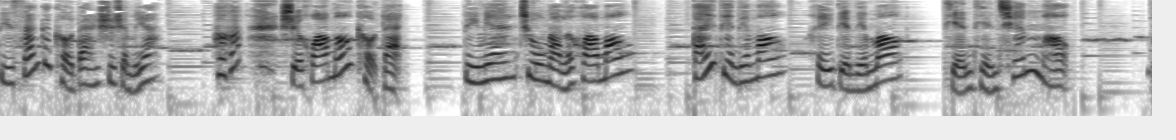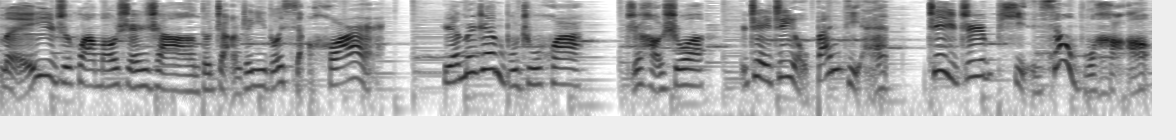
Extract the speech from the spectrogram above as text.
第三个口袋是什么呀？哈哈，是花猫口袋，里面住满了花猫，白点点猫、黑点点猫、甜甜圈猫，每一只花猫身上都长着一朵小花儿，人们认不出花，只好说这只有斑点，这只品相不好，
